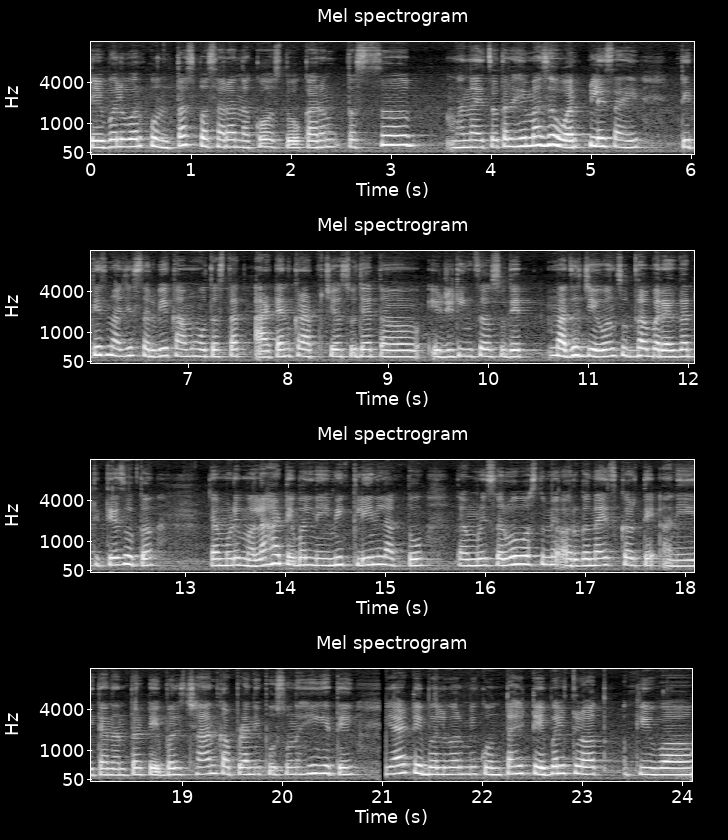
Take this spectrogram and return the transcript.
टेबलवर कोणताच पसारा नको असतो. कारण तसं म्हणायचं तर हे माझं वर्क प्लेस आहे. तिथेच माझी सर्व कामं होत असतात. आर्ट अँड क्राफ्टचे असू द्यात एडिटिंगचं असू देत. माझं जेवणसुद्धा बऱ्याचदा तिथेच होतं. त्यामुळे मला हा टेबल नेहमी क्लीन लागतो. त्यामुळे सर्व वस्तू मी ऑर्गनाईज करते आणि त्यानंतर टेबल छान कपड्याने पुसूनही घेते. या टेबलवर मी कोणताही टेबल क्लॉथ किंवा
